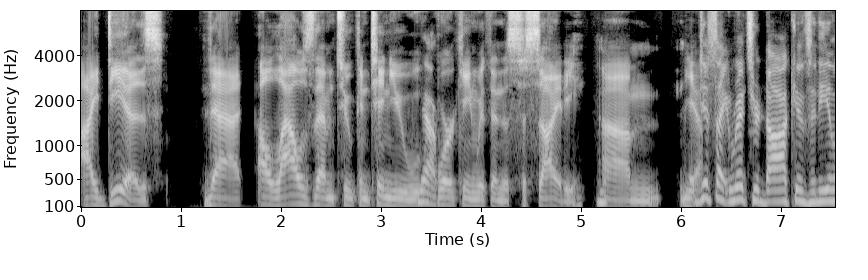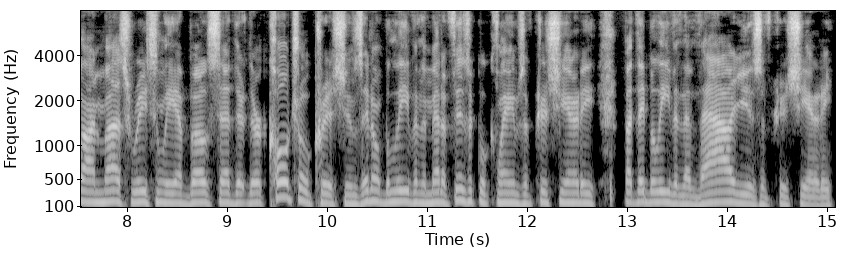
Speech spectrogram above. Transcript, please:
ideas that allows them to continue yeah. working within the society. Mm-hmm. Um, yeah. Just like Richard Dawkins and Elon Musk recently have both said that they're cultural Christians. They don't believe in the metaphysical claims of Christianity, but they believe in the values of Christianity.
